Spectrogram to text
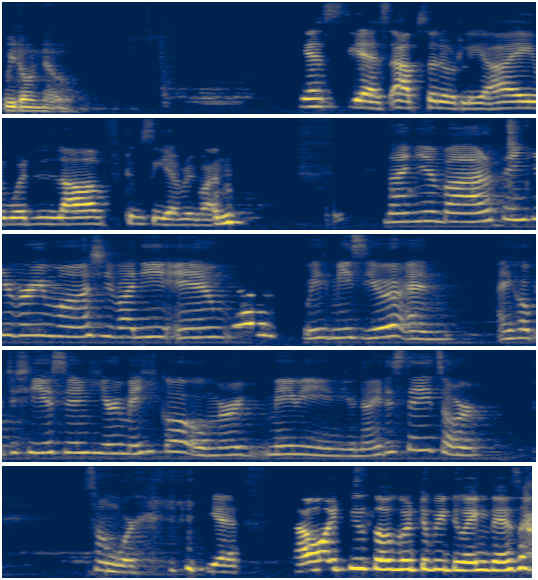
we don't know. Yes, yes, absolutely. I would love to see everyone. Danya Bar, thank you very much, Shivani, and we miss you, and I hope to see you soon here in Mexico or maybe in the United States or somewhere. yes. Oh, it feels so good to be doing this.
